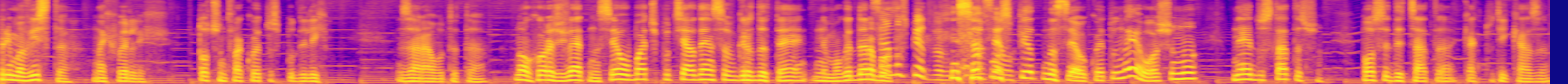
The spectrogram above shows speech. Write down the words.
примависта нахвърлих. Точно това, което споделих за работата. Много хора живеят на село, обаче по цял ден са в града. Те не могат да работят. Само спят в само на село. спят на село, което не е лошо, но не е достатъчно. После децата, както ти каза,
